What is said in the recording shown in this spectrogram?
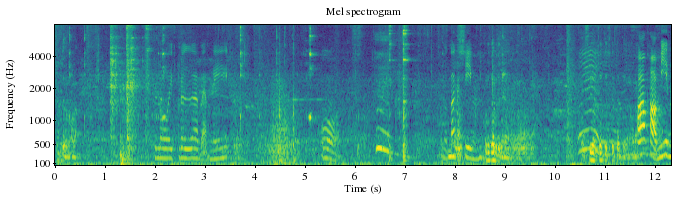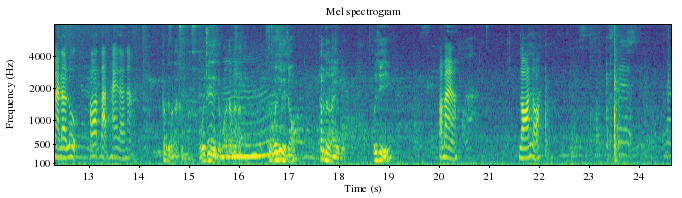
食べてくださいほら โรยเกลือแบบนี้ โอ้ แล้วก็ชิม これ食べてください塩ちょっとつけてってほ พ่อ ら ขอมีดมาแล้วลูก พ่อตัดให้แล้วน่ะ 食べてください美味しいでしょこの食べ方美味しいでしょ食べてくださいよ美味しい ทำไมอ่ะ ร้อนเหรอ แต่นะ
